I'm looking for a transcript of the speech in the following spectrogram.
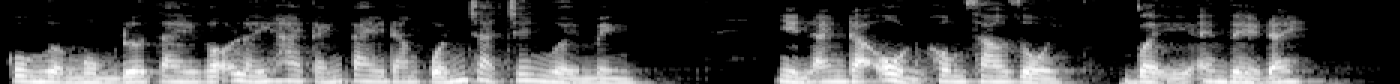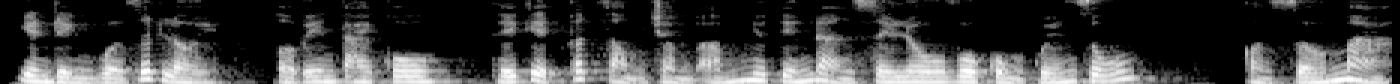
Cô ngượng ngùng đưa tay gõ lấy hai cánh tay đang quấn chặt trên người mình. Nhìn anh đã ổn không sao rồi, vậy em về đây. Yên Đình vừa dứt lời, ở bên tai cô, Thế Kiệt cất giọng trầm ấm như tiếng đàn cello vô cùng quyến rũ. Còn sớm mà,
